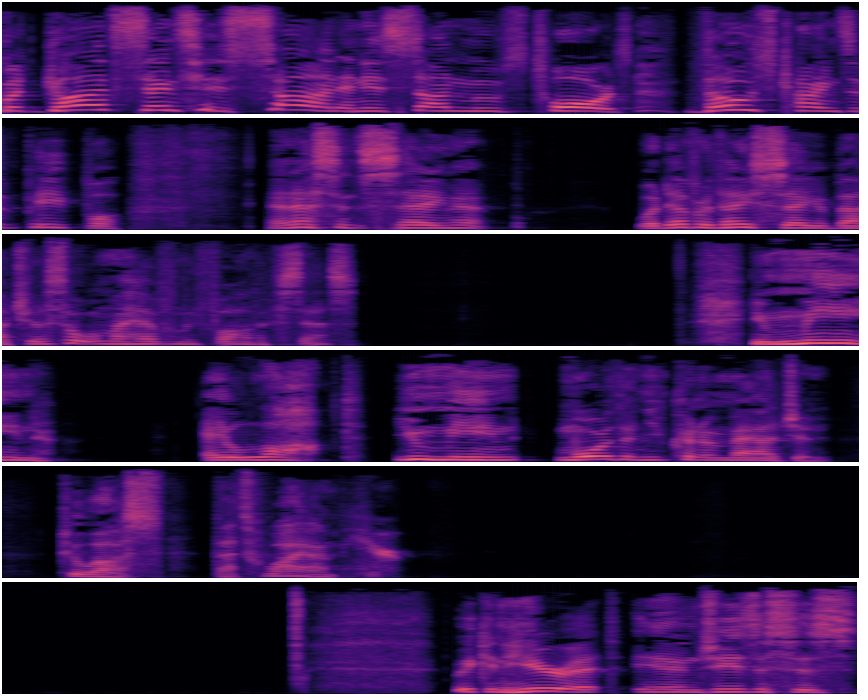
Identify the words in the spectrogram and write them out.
But God sends His Son and His Son moves towards those kinds of people. In essence saying that whatever they say about you, that's not what my Heavenly Father says. You mean a lot. You mean more than you can imagine to us. That's why I'm here. We can hear it in Jesus'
